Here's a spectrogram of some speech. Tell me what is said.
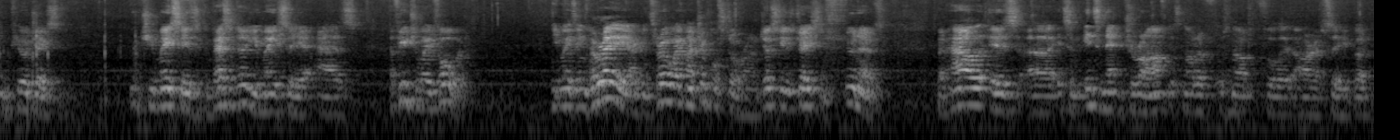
and pure JSON, which you may see as a competitor, you may see it as a future way forward. You may think, hooray, I can throw away my triple store and just use JSON. Who knows? But HAL is, uh, it's an internet draft, it's not, a, it's not full RFC, but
